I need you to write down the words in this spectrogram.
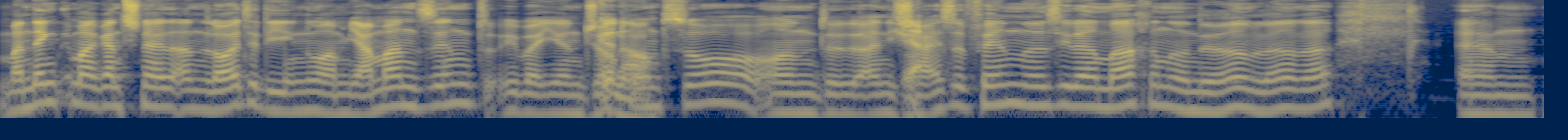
man denkt immer ganz schnell an Leute, die nur am Jammern sind über ihren Job Genau. und so und äh, eigentlich Ja. scheiße finden, was sie da machen und ja, bla bla. Ähm,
